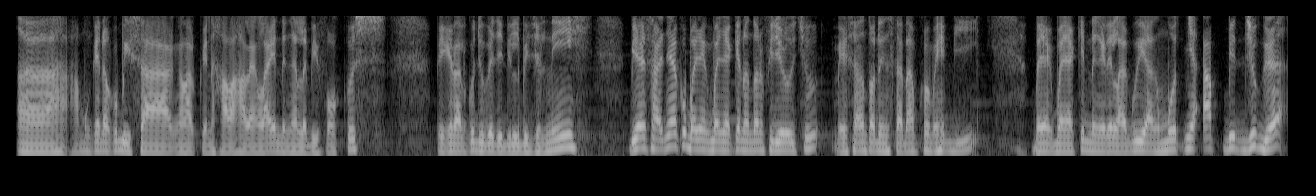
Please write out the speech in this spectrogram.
uh, mungkin aku bisa ngelakuin hal-hal yang lain dengan lebih fokus pikiranku juga jadi lebih jernih biasanya aku banyak-banyakin nonton video lucu biasa nontonin stand up comedy banyak-banyakin dengerin lagu yang moodnya upbeat juga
